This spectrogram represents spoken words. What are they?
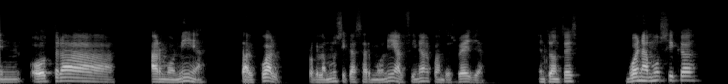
en otra armonía, tal cual, porque la música es armonía al final cuando es bella. Entonces, buena música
